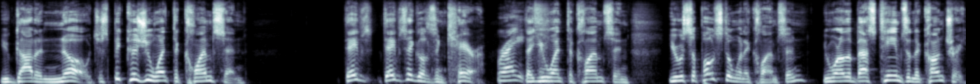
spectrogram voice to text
You got to know just because you went to Clemson, Dave Dave Ziegler doesn't care Right. that you went to Clemson. You were supposed to win at Clemson. You're one of the best teams in the country.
